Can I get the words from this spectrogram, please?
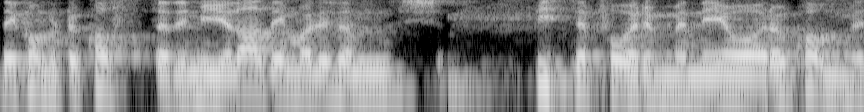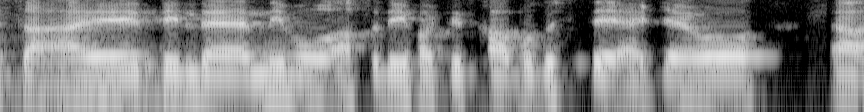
Det kommer til å koste dem mye. da. De må liksom spisse formen i år og komme seg til det nivået at de faktisk har både steget og ja,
